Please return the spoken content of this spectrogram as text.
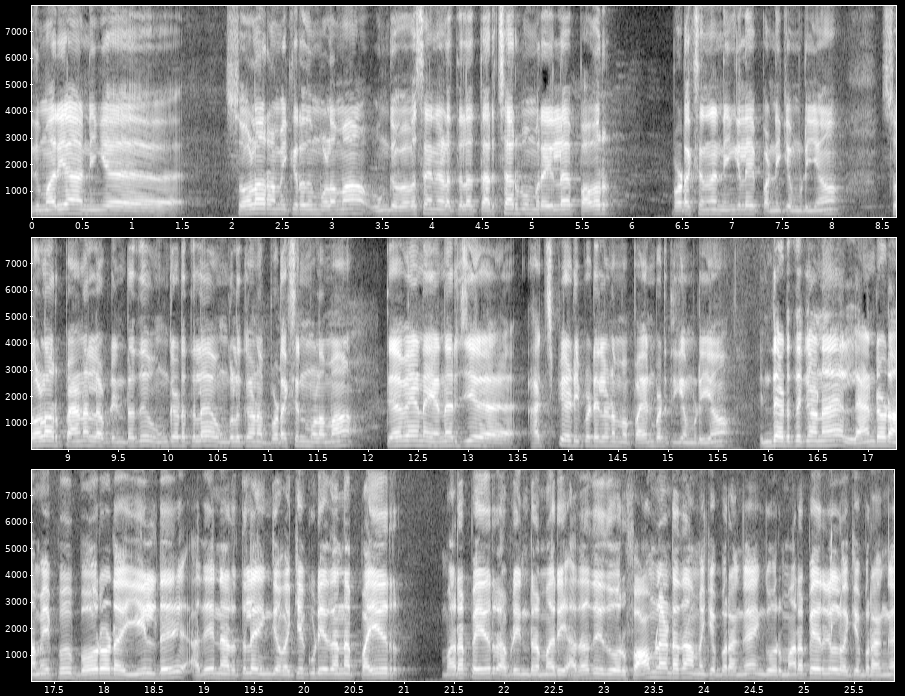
இது மாதிரியா நீங்கள் சோலார் அமைக்கிறது மூலமாக உங்கள் விவசாய நிலத்தில் தற்சார்பு முறையில் பவர் ப்ரொடக்ஷனை நீங்களே பண்ணிக்க முடியும். சோலார் பேனல் அப்படின்றது உங்கள் இடத்துல உங்களுக்கான ப்ரொடக்ஷன் மூலமாக தேவையான எனர்ஜியை ஹெச்பி அடிப்படையில் நம்ம பயன்படுத்திக்க முடியும். இந்த இடத்துக்கான லேண்டோட அமைப்பு போரோட ஈல்டு அதே நேரத்தில் இங்கே வைக்கக்கூடியதான பயிர் மரப்பயிர் அப்படின்ற மாதிரி அதாவது இது ஒரு ஃபார்ம் லேண்டை தான் அமைக்க போகிறாங்க இங்கே ஒரு மரப்பயிர்கள் வைக்க போகிறாங்க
